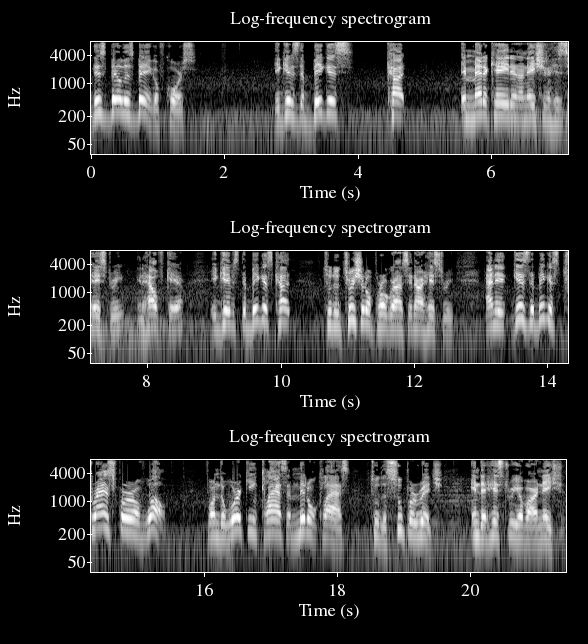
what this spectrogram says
This bill is big, of course. It gives the biggest cut in Medicaid in our nation's history, in healthcare. It gives the biggest cut to nutritional programs in our history. And it gives the biggest transfer of wealth from the working class and middle class to the super rich in the history of our nation.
